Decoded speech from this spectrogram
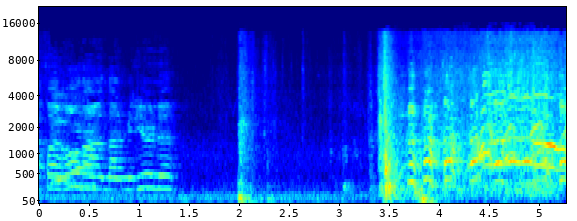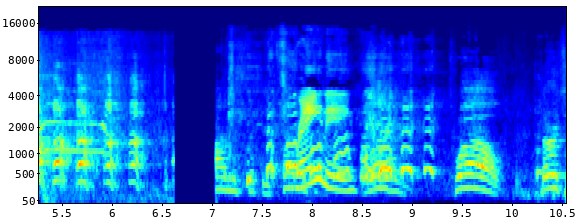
Vive de la faire rond dans, dans le milieu, là. It's raining. 11, 12, 13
